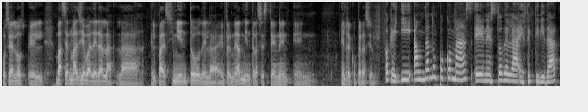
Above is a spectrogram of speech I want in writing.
O sea, el, va a ser más llevadera el padecimiento de la enfermedad mientras estén en, en recuperación. Ok, y ahondando un poco más en esto de la efectividad,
